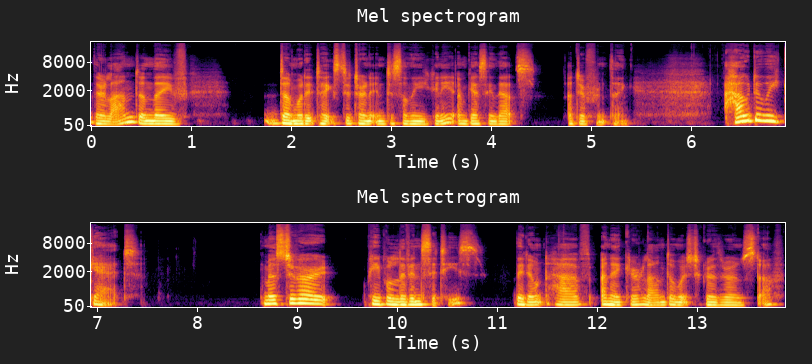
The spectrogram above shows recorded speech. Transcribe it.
their land and they've done what it takes to turn it into something you can eat, I'm guessing that's a different thing. How do we get most of our people live in cities? They don't have an acre of land on which to grow their own stuff.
